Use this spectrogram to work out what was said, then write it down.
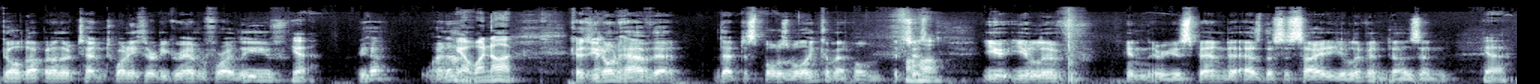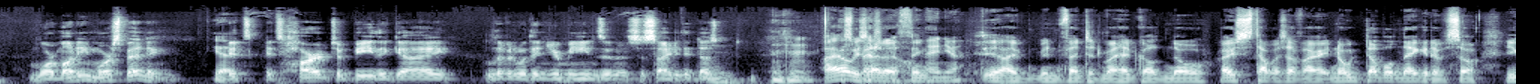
build up another 10, 20, 30 grand before I leave. yeah, Yeah. Why not? yeah. Why not? Because you don't have that that disposable income at home. It's just Uh-huh. You you live in or you spend as the society you live in does and Yeah, more money, more spending. yeah, It's it's hard to be the guy living within your means in a society that doesn't. Mm-hmm. I always had a thing. Romania. Yeah, I invented in my head called no. I used to tell myself, all right, no double negative. So you,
